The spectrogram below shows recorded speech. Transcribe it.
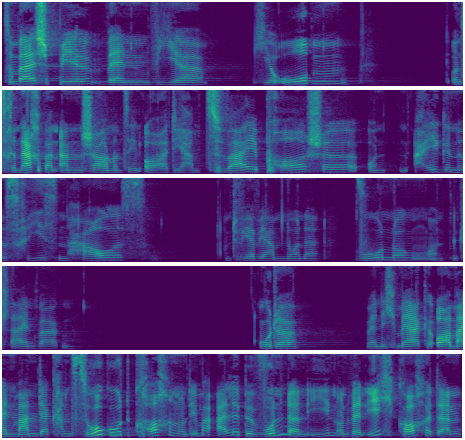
Zum Beispiel, wenn wir hier oben unsere Nachbarn anschauen und sehen, oh, die haben zwei Porsche und ein eigenes Riesenhaus und wir, wir haben nur eine Wohnung und einen Kleinwagen. Oder wenn ich merke, oh, mein Mann, der kann so gut kochen und immer alle bewundern ihn. Und wenn ich koche, dann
